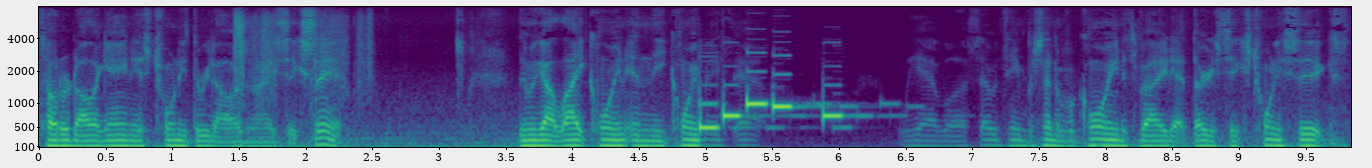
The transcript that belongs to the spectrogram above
Total dollar gain is $23.96. Then we got Litecoin in the Coinbase app. We have 17% uh, of a coin. It's valued at 36.26.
